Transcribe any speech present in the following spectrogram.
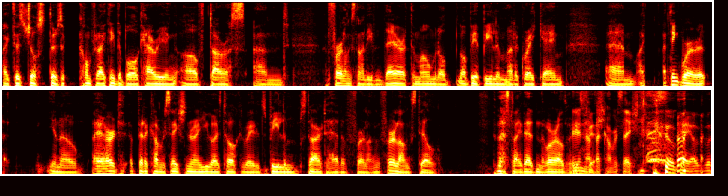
Like there's just there's a comfort. I think the ball carrying of Doris and Furlong's not even there at the moment. al- Albeit Bealham had a great game. Um, I I think we're. You know, I heard a bit of conversation around you guys talking about it's Bealham start ahead of Furlong. Furlong still the best tight end in the world. when We didn't have that conversation. okay, I'll go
